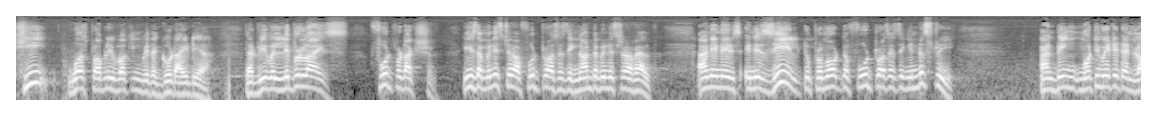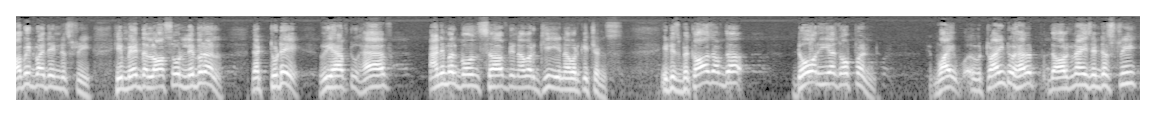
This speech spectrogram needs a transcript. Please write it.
He was probably working with a good idea that we will liberalize food production. He is the Minister of Food Processing, not the Minister of Health. And in his, in his zeal to promote the food processing industry and being motivated and lobbied by the industry, he made the law so liberal that today we have to have animal bones served in our ghee in our kitchens. It is because of the door he has opened why uh, trying to help the organized industry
